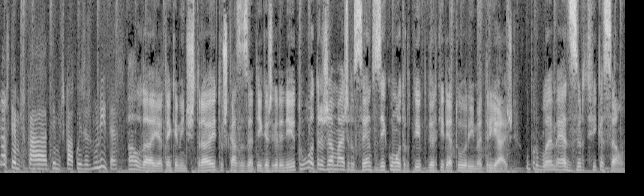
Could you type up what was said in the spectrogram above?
Nós temos cá, temos cá coisas bonitas. A aldeia tem caminhos estreitos, casas antigas de granito, outras já mais recentes e com outro tipo de arquitetura e materiais. O problema é a desertificação.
